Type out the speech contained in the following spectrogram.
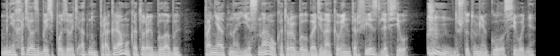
мне хотелось бы использовать одну программу, которая была бы понятна, ясна, у которой был бы одинаковый интерфейс для всего. Что-то у меня голос сегодня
